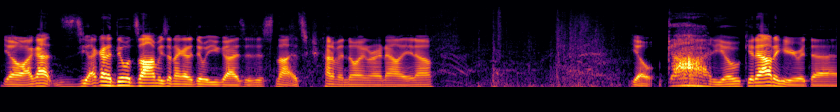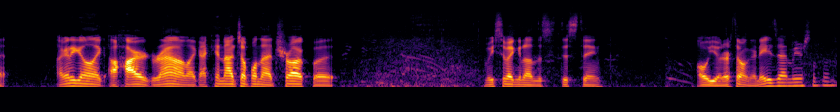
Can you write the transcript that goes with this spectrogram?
yo, I got, I gotta deal with zombies and I gotta deal with you guys. It's not, it's kind of annoying right now, you know. Yo, God, yo, get out of here with that. I gotta get on like a higher ground. Like I cannot jump on that truck, but let me see if I can get on this this thing. Oh yeah, they're throwing grenades at me or something.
